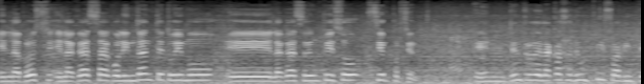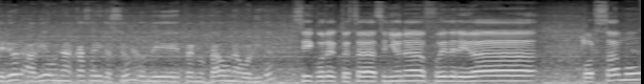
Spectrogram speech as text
en la, prox- en la casa colindante tuvimos eh, la casa de un piso 100%. En- dentro de la casa de un piso al interior había una casa habitación donde pernoctaba una abuelita. Sí, correcto. Esta señora fue derivada por SAMU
